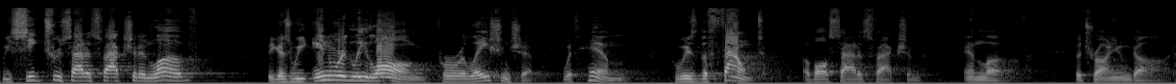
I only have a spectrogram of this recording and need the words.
We seek true satisfaction in love because we inwardly long for a relationship with Him who is the fount of all satisfaction and love, the triune God.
